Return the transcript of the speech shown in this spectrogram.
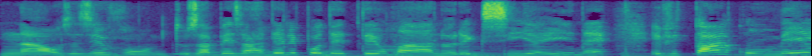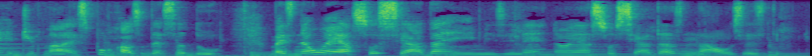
náuseas e vômitos, apesar dele poder ter uma anorexia aí, né? Evitar comer demais por causa dessa dor, mas não é associada à êmese, né? Não é associada às náuseas dele.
